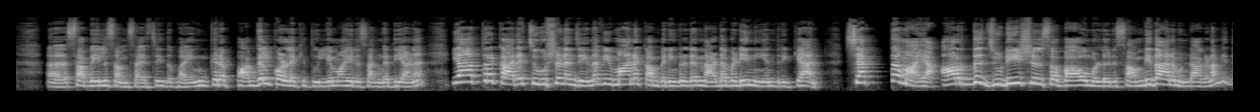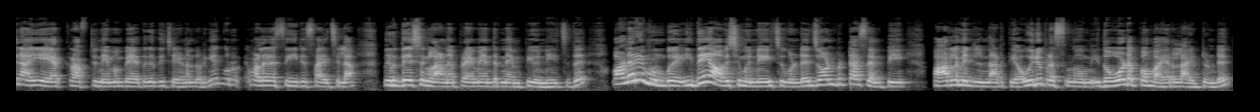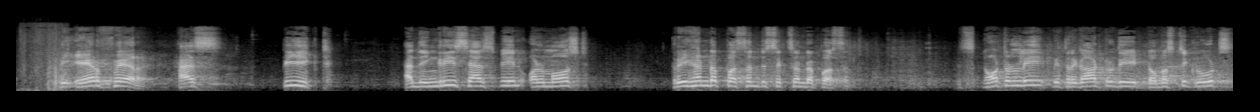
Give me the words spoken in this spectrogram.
സഭയിൽ സംസാരിച്ച് ഇത് ഭയങ്കര പകൽ കൊള്ളയ്ക്ക് തുല്യമായ ഒരു സംഗതിയാണ്. യാത്രക്കാരെ ചൂഷണം ചെയ്യുന്ന വിമാന കമ്പനികളുടെ നടപടി നിയന്ത്രിക്കാൻ ശക്തമായ അർദ്ധ ജുഡീഷ്യൽ സ്വഭാവമുള്ള ഒരു സംവിധാനം ഉണ്ടാകണം. ഇതിനായി എയർക്രാഫ്റ്റ് നിയമം ഭേദഗതി ചെയ്യണം തുടങ്ങിയ വളരെ സീരിയസ് ആയ ചില നിർദ്ദേശങ്ങളാണ് പ്രേമേന്ദ്രൻ എം ഉന്നയിച്ചത്. വളരെ മുമ്പ് ഇതേ ആവശ്യം ഉന്നയിച്ചുകൊണ്ട് ജോൺ ബ്രിട്ടാസ് എം പാർലമെന്റിൽ നടത്തിയ ഒരു പ്രസംഗവും ഇതോടൊപ്പം വൈറലായിട്ടുണ്ട്. The airfare has peaked and the increase has been almost 300% to 600%. It's not only with regard to the domestic routes,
